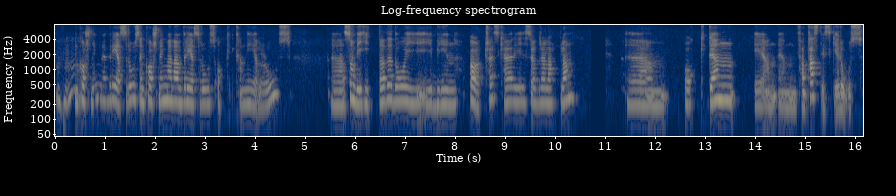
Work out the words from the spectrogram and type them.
Mm -hmm. En korsning med vresros, en korsning mellan vresros och kanelros. Eh, som vi hittade då i, i byn Örträsk här i södra Lappland. Ehm, och den är en, en fantastisk ros.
